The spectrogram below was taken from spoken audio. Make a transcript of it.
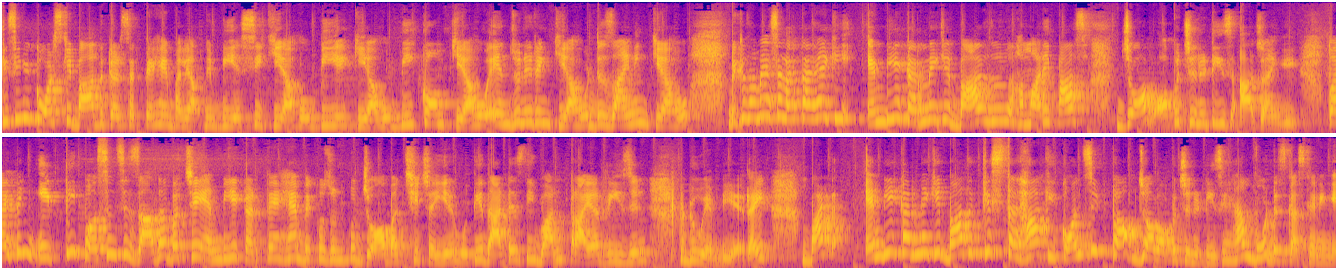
किसी भी कोर्स के बाद कर सकते हैं, भले आपने बीएससी किया हो बीए किया हो बीकॉम किया हो इंजीनियरिंग किया हो डिज़ाइनिंग किया हो। बिकॉज़ हमें ऐसा लगता है कि एमबीए करने के बाद हमारे पास जॉब अपॉर्चुनिटीज़ आ जाएँगी। तो आई थिंक 80 परसेंट से ज़्यादा बच्चे एमबीए करते हैं बिकॉज़ उनको जॉब अच्छी चाहिए होती है that is the one prior reason to do MBA right but MBA करने के बाद किस तरह की, कौन सी टॉप जॉब अपॉर्चुनिटीज़ हैं, हम वो डिस्कस करेंगे।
